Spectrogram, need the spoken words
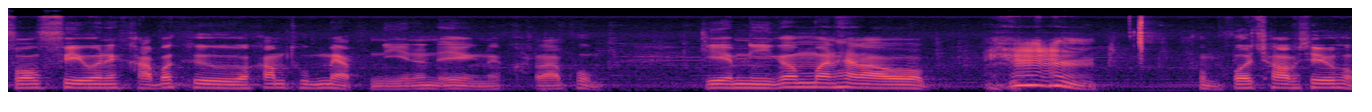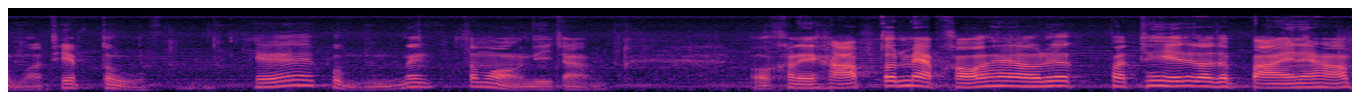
f o r f i e l นะครับ ก็คือ Welcome to Map นี้นั่นเองนะครับผม เกมนี้ก็มันให้เรา ผมโคตรชอบชื่อผมว่าเทพตู่เฮ้ยผมแม่งสมองดีจัง โอเคครับ ต้นแมปเขาให้เราเลือกประเทศที่เราจะไปนะครับ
